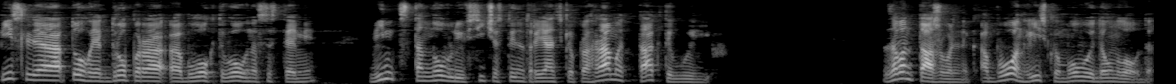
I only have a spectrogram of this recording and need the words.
Після того, як дропера е, було активовано в системі, він встановлює всі частини троянської програми та активує їх. Завантажувальник або англійською мовою downloader.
